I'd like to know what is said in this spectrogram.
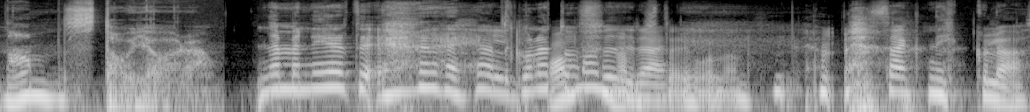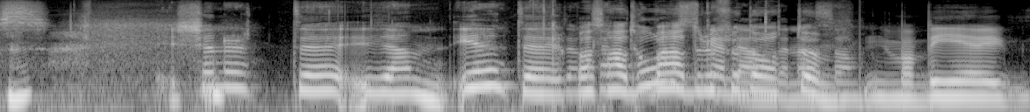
namnsdag att göra. Nej men är det, är det helgonet de man firar? Sankt Nikolaus. känner du inte igen, är det inte de Vad hade- vad hade du katolska för datum? som- Vad vi är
